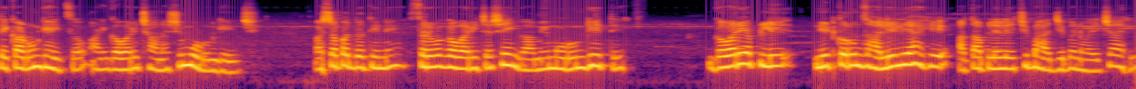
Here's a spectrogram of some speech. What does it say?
ते काढून घ्यायचं आणि गवारी छान अशी मोडून घ्यायची. अशा पद्धतीने सर्व गवारीच्या शेंगा मी मोडून घेते. गवारी आपली नीट करून झालेली आहे. आता आपल्याला याची भाजी बनवायची आहे.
